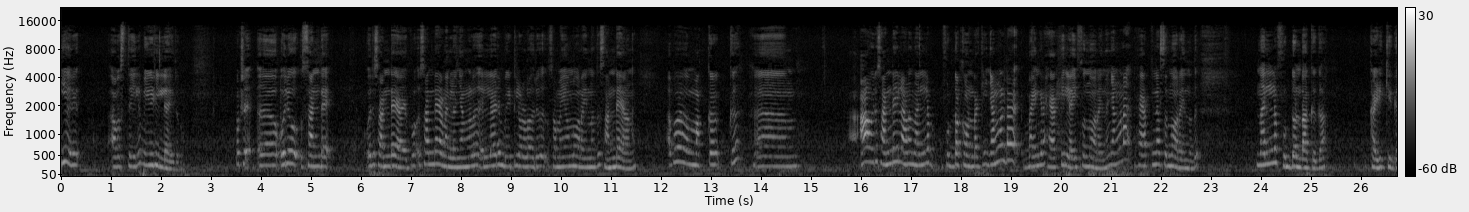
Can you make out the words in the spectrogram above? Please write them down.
ഈ ഒരു അവസ്ഥയിൽ വീഴില്ലായിരുന്നു. പക്ഷെ ഒരു സൺഡേ ഒരു സൺഡേ ആയപ്പോൾ സൺഡേ ആണല്ലോ ഞങ്ങൾ എല്ലാവരും വീട്ടിലുള്ള ഒരു സമയം എന്ന് പറയുന്നത് സൺഡേ ആണ്. അപ്പോൾ മക്കൾക്ക് ആ ഒരു സൺഡേയിലാണ് നല്ല ഫുഡൊക്കെ ഉണ്ടാക്കി. ഞങ്ങളുടെ ഭയങ്കര ഹാപ്പി ലൈഫ് എന്ന് പറയുന്നത് ഞങ്ങളുടെ ഹാപ്പിനെസ് എന്ന് പറയുന്നത് നല്ല ഫുഡ് ഉണ്ടാക്കുക കഴിക്കുക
